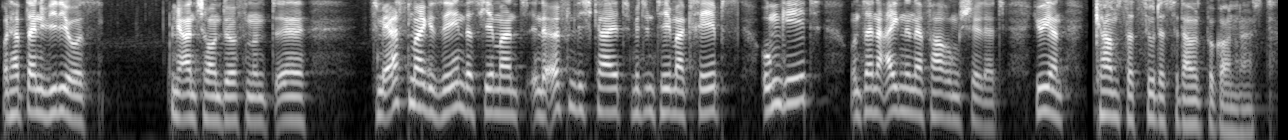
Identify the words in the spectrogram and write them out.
und habe deine Videos mir anschauen dürfen und äh, zum ersten Mal gesehen, dass jemand in der Öffentlichkeit mit dem Thema Krebs umgeht und seine eigenen Erfahrungen schildert. Julian, wie kam es dazu, dass du damit begonnen hast?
